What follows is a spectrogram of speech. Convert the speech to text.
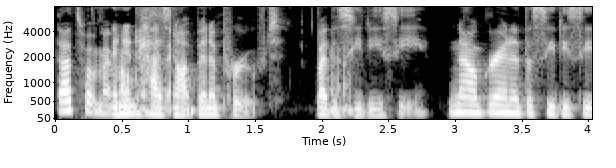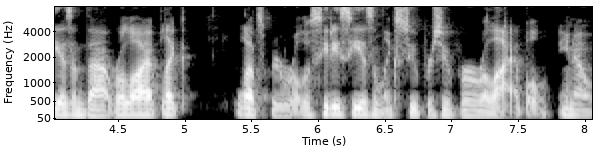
That's what my and it has saying. not been approved by the CDC. Now, granted, the CDC isn't that reliable. Like, let's be real, the CDC isn't like super, super reliable. You know,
